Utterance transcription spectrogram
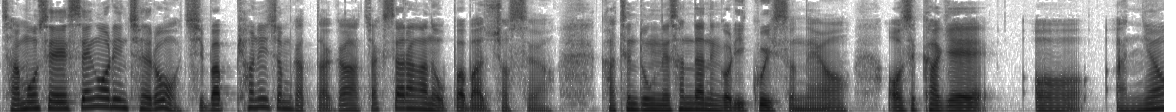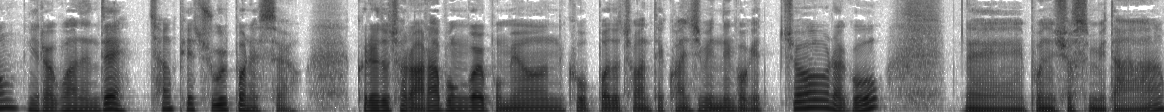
잠옷에 쌩얼인 채로 집 앞 편의점 갔다가 짝사랑하는 오빠 마주쳤어요. 같은 동네 산다는 걸 잊고 있었네요. 어색하게, 어, 안녕? 이라고 하는데 창피해 죽을 뻔했어요. 그래도 저를 알아본 걸 보면 그 오빠도 저한테 관심 있는 거겠죠? 라고, 네, 보내주셨습니다.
